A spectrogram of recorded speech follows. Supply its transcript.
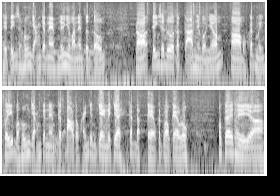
thì tiến sẽ hướng dẫn cho anh em nếu như mà anh em tin tưởng. Đó tiến sẽ đưa tất cả anh em vào nhóm à, một cách miễn phí và hướng dẫn cho anh em cách tạo tài khoản trên trang để chơi cách đặt kèo cách vào kèo luôn. Ok thì à,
